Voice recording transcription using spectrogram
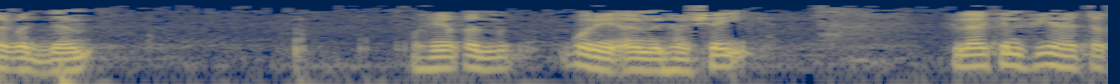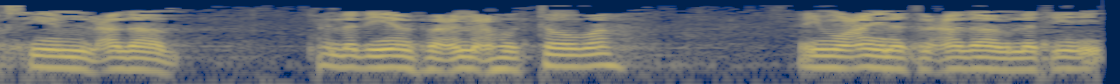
تقدم وهي قد قرئ منها شيء لكن فيها تقسيم العذاب الذي ينفع معه التوبة أي معاينة العذاب التي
